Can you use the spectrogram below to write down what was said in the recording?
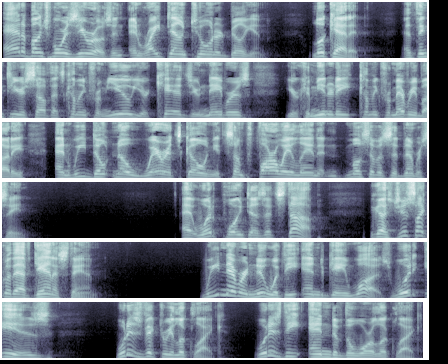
Add a bunch more zeros and, and write down 200 billion. Look at it and think to yourself that's coming from you, your kids, your neighbors, your community, coming from everybody. And we don't know where it's going. It's some faraway land that most of us have never seen. At what point does it stop? Because just like with Afghanistan, we never knew what the end game was. What is what does victory look like? What does the end of the war look like?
